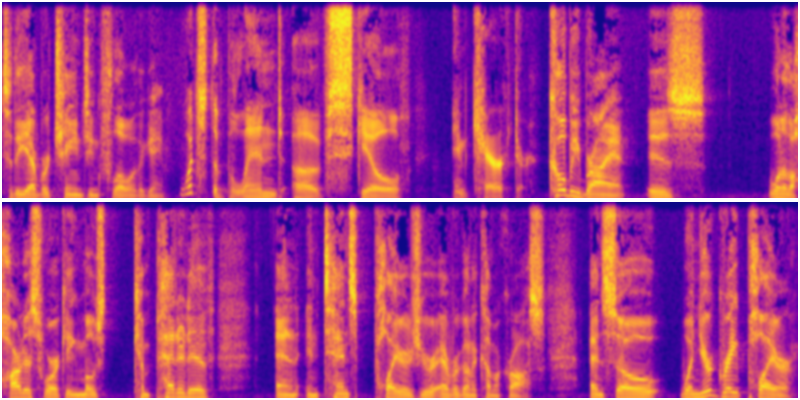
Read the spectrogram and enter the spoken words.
to the ever changing flow of the game. What's the blend of skill and character? Kobe Bryant is one of the hardest working, most competitive and intense players you're ever going to come across. And so when your great player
